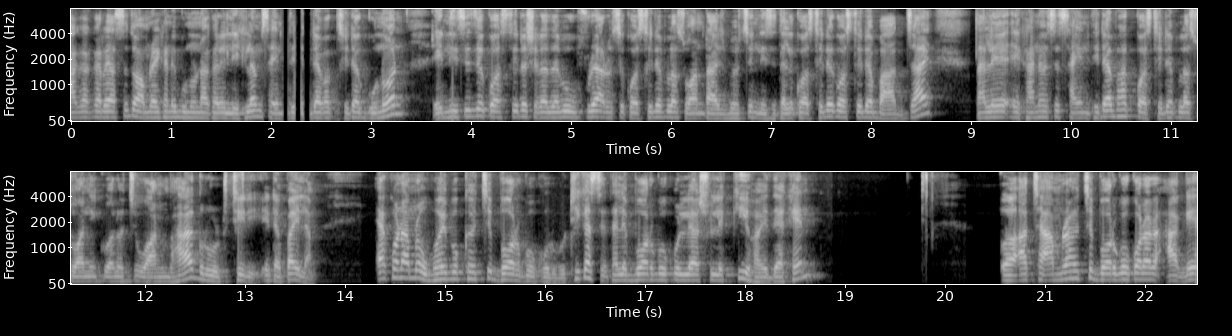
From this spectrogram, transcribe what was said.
ভাগ আকারে আছে তো আমরা এখানে গুণন আকারে লিখলাম, সাইন থিটা ভাগ থিটা গুণন। এই নিচে যে কস থিটা সেটা যাবে উপরে, আর হচ্ছে কস থিটা প্লাস ওয়ানটা আসবে হচ্ছে নিচে। তাহলে কস থিটা কস থিটা বাদ যায়। তাহলে এখানে হচ্ছে সাইন থিটা ভাগ cos theta plus one equal হচ্ছে ওয়ান ভাগ রুট থ্রি এটা পাইলাম। এখন আমরা উভয় পক্ষে হচ্ছে বর্গ করব, ঠিক আছে? তাহলে বর্গ করলে আসলে কি হয় দেখেন? আচ্ছা আমরা হচ্ছে বর্গ করার আগে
